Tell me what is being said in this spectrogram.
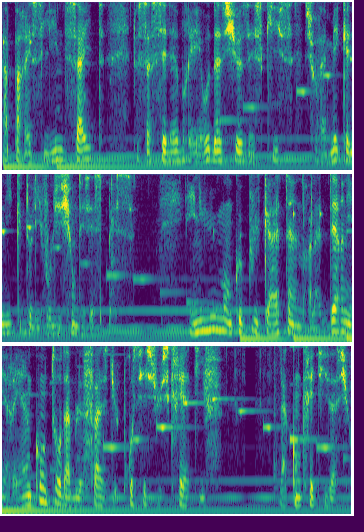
apparaisse l'insight de sa célèbre et audacieuse esquisse sur la mécanique de l'évolution des espèces. il ne lui manque plus qu'à atteindre la dernière et incontournable phase du processus créatif, la concrétisation.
